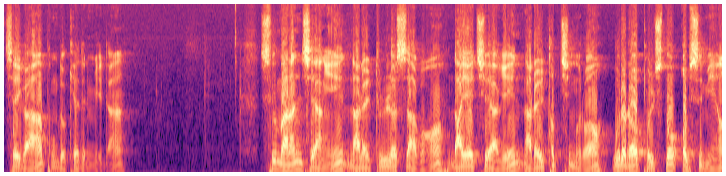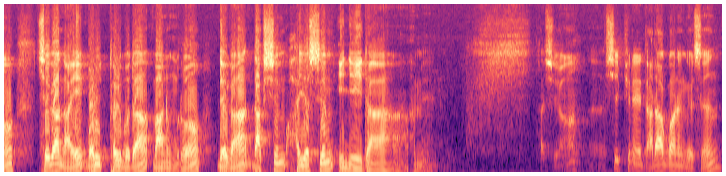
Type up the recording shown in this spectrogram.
제가 봉독해 드립니다. 수많은 재앙이 나를 둘러싸고 나의 죄악이 나를 덮침으로 우러러 볼 수도 없으며 제가 나의 머리털보다 많음으로 내가 낙심하였음이니이다. 아멘. 다시요. 시편의 나라고 하는 것은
